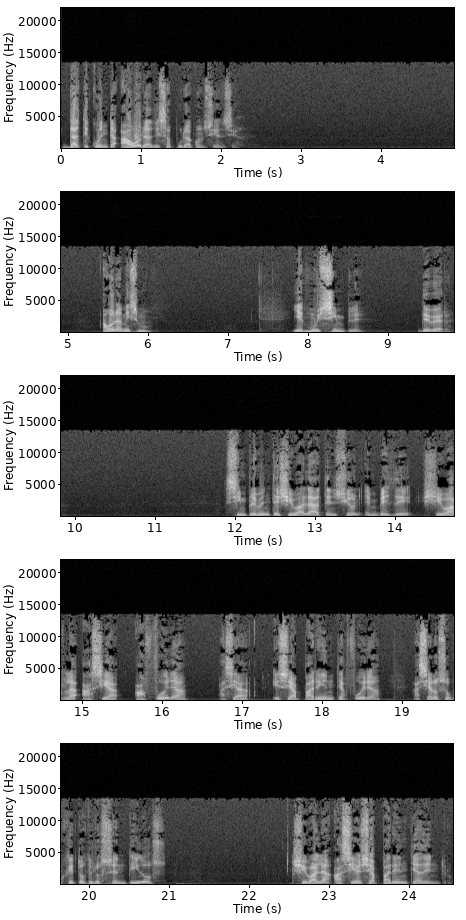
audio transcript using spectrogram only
Date cuenta ahora de esa pura conciencia. Ahora mismo. Y es muy simple de ver. Simplemente llevar la atención en vez de llevarla hacia afuera, hacia ese aparente afuera, hacia los objetos de los sentidos, llévala hacia ese aparente adentro.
